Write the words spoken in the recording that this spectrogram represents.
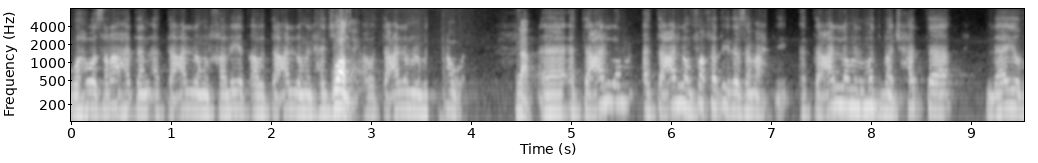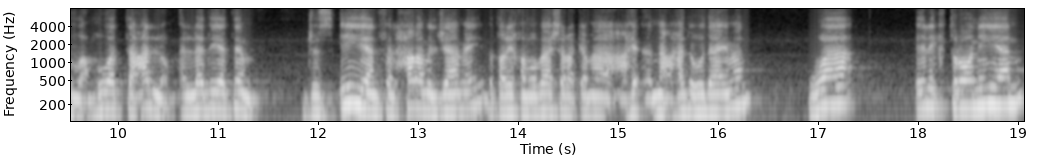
وهو صراحة التعلم الخليط أو التعلم الهجين واضح. أو التعلم المتنوع. نعم. آه التعلم التعلم فقط إذا سمحت لي التعلم المدمج حتى لا يظلم هو التعلم الذي يتم جزئيا في الحرم الجامعي بطريقة مباشرة كما نعهده دائما وإلكترونيا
